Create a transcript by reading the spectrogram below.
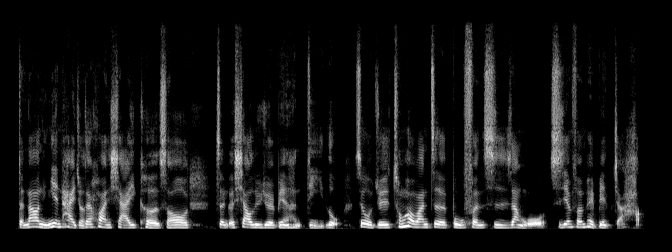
等到你念太久，再换下一科的时候，整个效率就会变得很低落。所以我觉得重考班这部分是让我时间分配变比较好。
